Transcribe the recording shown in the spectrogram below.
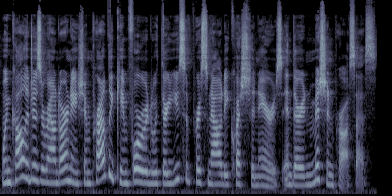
when colleges around our nation proudly came forward with their use of personality questionnaires in their admission process.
